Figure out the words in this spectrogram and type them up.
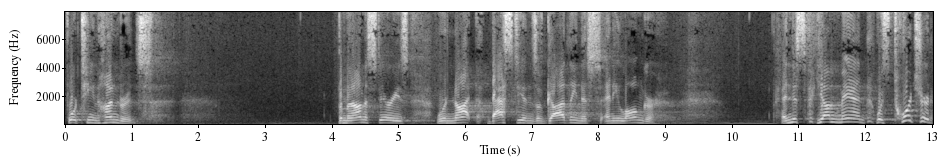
1400s, the monasteries were not bastions of godliness any longer. And this young man was tortured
